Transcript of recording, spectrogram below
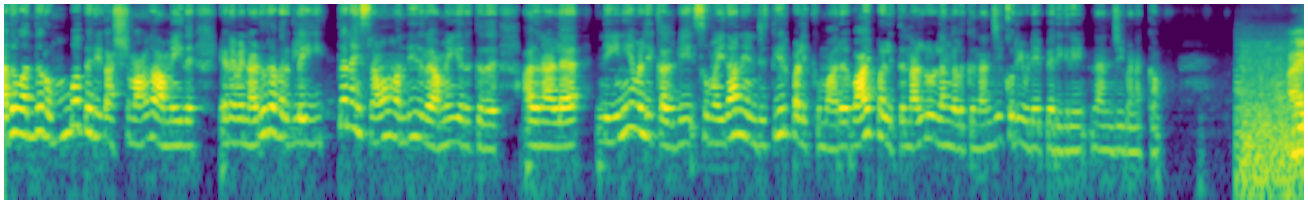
அது வந்து ரொம்ப பெரிய கஷ்டமாக அமையுது. எனவே நடுவர்களே இத்தனை சிரமம் வந்து இதில் அமைய இருக்குது அதனால இந்த இணையவழி கல்வி சுமைதான் என்று தீர்ப்பளிக்குமாறு வாய்ப்பளித்த நல்லுள்ளங்களுக்கு நன்றி கூறி விடைபெறுகிறேன். நன்றி வணக்கம். I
